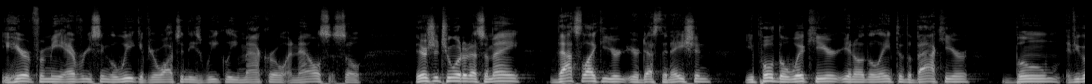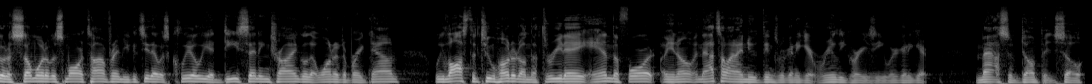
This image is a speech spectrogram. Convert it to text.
You hear it from me every single week if you're watching these weekly macro analysis. So there's your 200 SMA. That's like your, your destination. You pulled the wick here, you know, the length of the back here. Boom. If you go to somewhat of a smaller time frame, you can see that was clearly a descending triangle that wanted to break down. We lost the 200 on the three day and the four, you know, and that's how I knew things were going to get really crazy. We are going to get massive dumpage. So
